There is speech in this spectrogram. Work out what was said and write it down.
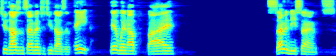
2007 to 2008, it went up by 70 cents.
